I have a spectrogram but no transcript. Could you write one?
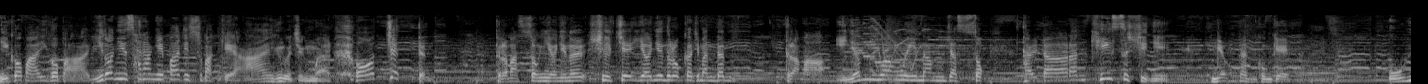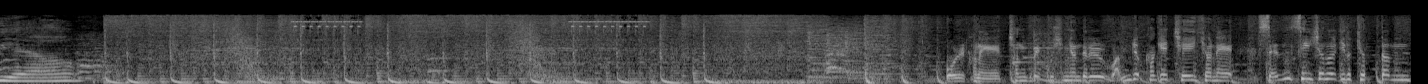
이거 봐 이거 봐. 이러니 사랑에 빠질 수밖에. 아이고 정말. 어쨌든 드라마 속 연인을 실제 연인으로까지 만든 드라마 인연왕후의 남자 속 달달한 키스 씬이 명단 공개. 오예요 올 한 해 1990년대를 완벽하게 재현해 센세이션을 일으켰던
